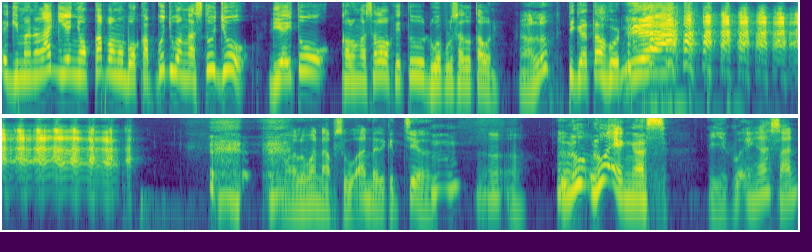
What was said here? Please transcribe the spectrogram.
Eh gimana lagi ya nyokap sama bokap gue juga nggak setuju. Dia itu kalau nggak salah waktu itu 21 tahun. Nah lu? Tiga tahun. Malu mah nafsuan dari kecil. Heeh. lu lu engas. Iya gue engasan.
